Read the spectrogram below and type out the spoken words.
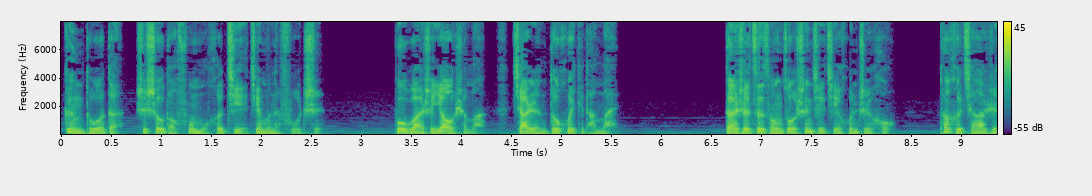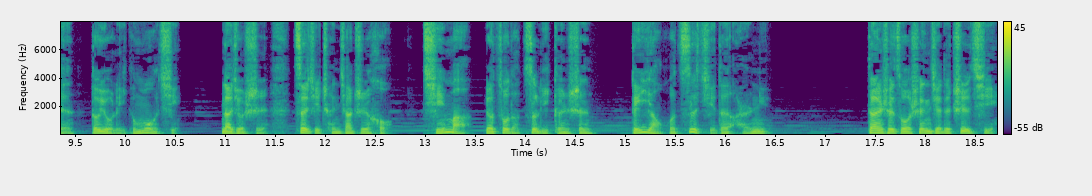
更多的是受到父母和姐姐们的扶持，不管是要什么，家人都会给他买。但是自从左圣杰结婚之后，他和家人都有了一个默契，那就是自己成家之后，起码要做到自力更生。得养活自己的儿女，但是左圣杰的志气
